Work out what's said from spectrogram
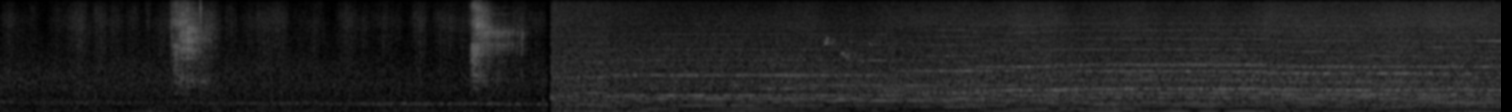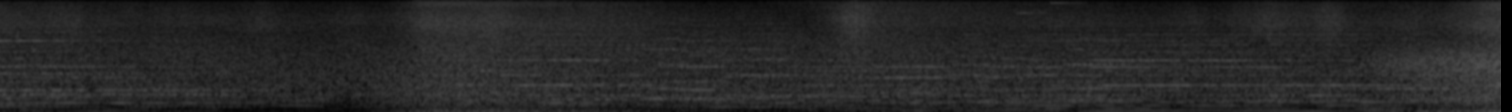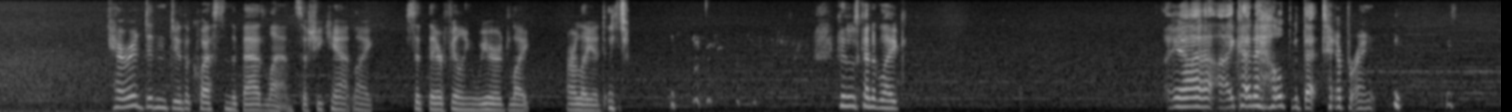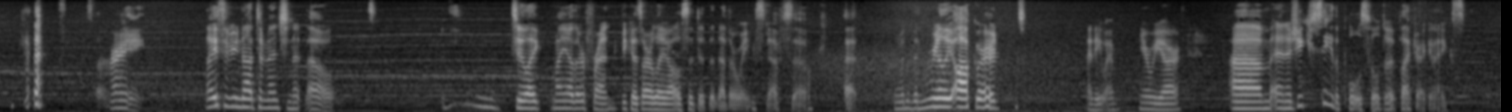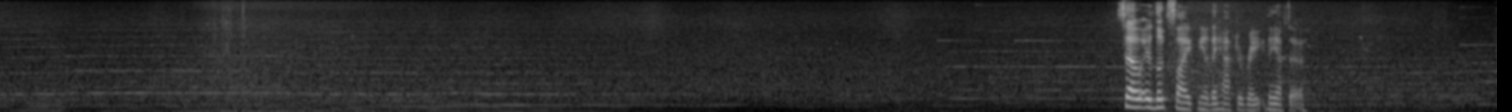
Kara didn't do the quest in the Badlands, so she can't like sit there feeling weird like Arlaeya did. Because it was kind of like, yeah, I kind of helped with that tampering. Alright. Nice of you not to mention it though. To like my other friend, because Arlaeya also did the Netherwing stuff, so that would have been really awkward. Anyway, here we are. Um, and as you can see, the pool is filled with black dragon eggs. So it looks like you know they have to rate they have to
